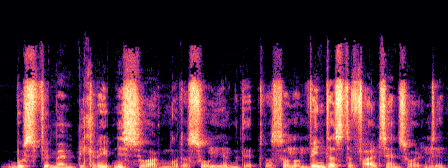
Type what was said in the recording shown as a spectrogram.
muss für mein Begräbnis sorgen oder so mhm. irgendetwas. Aber mhm. wenn das der Fall sein sollte. Mhm.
